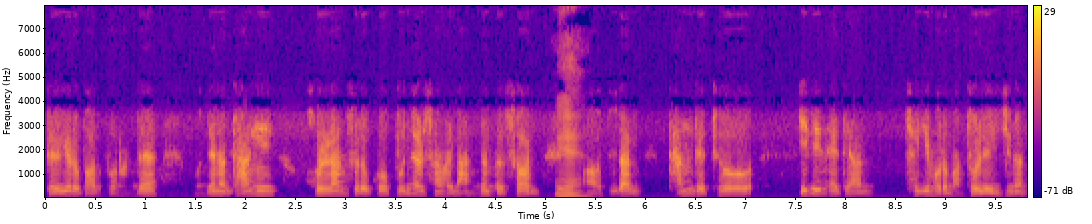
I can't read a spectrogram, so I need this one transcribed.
별개로 봐- 보는데 문제는 당이 혼란스럽고 분열상을 만든 것은 예. 어, 비단 당 대표 1인에 대한 책임으로만 돌리지는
